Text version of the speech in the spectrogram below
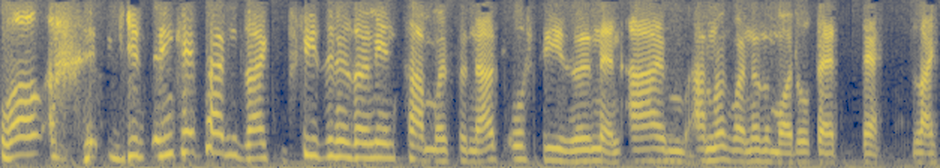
Well, you- in Cape Town, like, season is only in summer, so now it's off season. And I'm, I'm not one of the models that, that, like,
